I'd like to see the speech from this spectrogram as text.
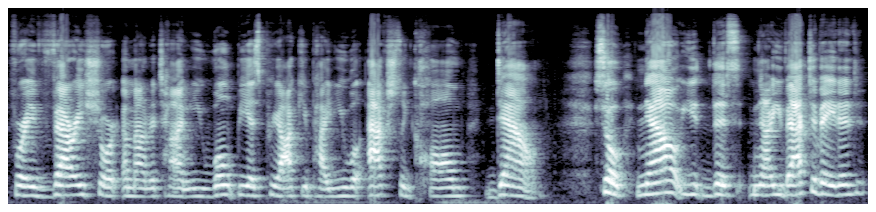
for a very short amount of time. You won't be as preoccupied. You will actually calm down. So now you, this, now you've activated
